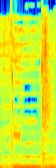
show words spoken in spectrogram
hindi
